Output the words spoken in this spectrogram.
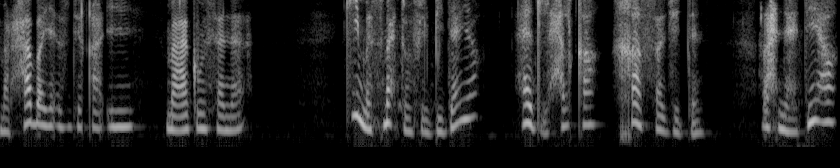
مرحبا يا أصدقائي معكم سناء. كما سمعتم في البداية هذه الحلقة خاصة جدا. راح نهديها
